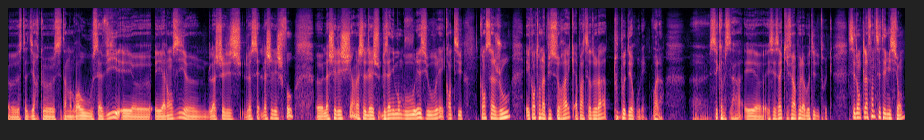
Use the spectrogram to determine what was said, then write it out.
Euh, c'est-à-dire que c'est un endroit où ça vit et, allons-y lâchez, les, chevaux lâchez les chiens lâchez les, animaux que vous voulez si vous voulez. Quand, ça joue et quand on appuie sur rec à partir de là tout peut dérouler. Voilà. C'est comme ça et, c'est ça qui fait un peu la beauté du truc. C'est donc la fin de cette émission.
